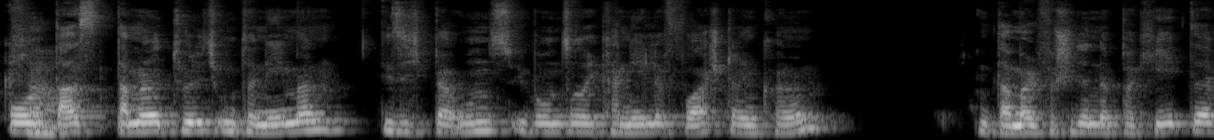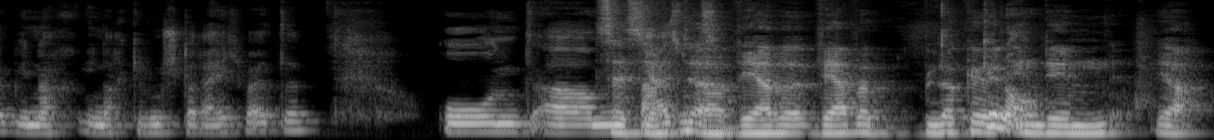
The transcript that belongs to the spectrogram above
Klar. Und das, da haben wir natürlich Unternehmen, die sich bei uns über unsere Kanäle vorstellen können. Und da mal verschiedene Pakete, je nach, je nach gewünschter Reichweite. Und ähm, das heißt, da ihr habt, äh, Werbe, Werbeblöcke genau. in den, ja,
